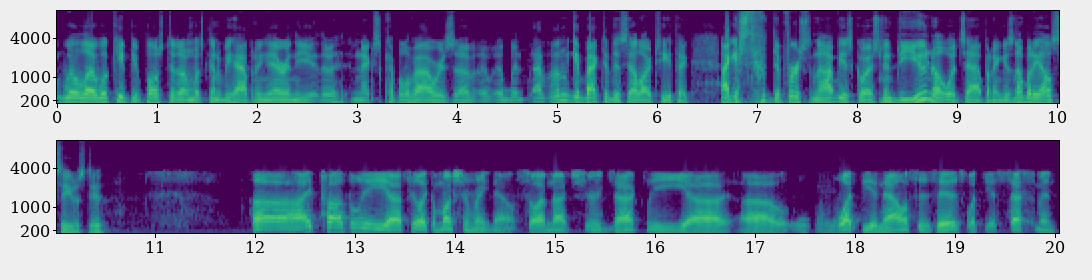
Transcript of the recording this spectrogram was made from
we'll uh, we'll keep you posted on what's going to be happening there in the the next couple of hours. Uh, uh, let me get back to this LRT thing. I guess the first and obvious question: Do you know what's happening? Because nobody else seems to. Uh, I probably uh, feel like a mushroom right now, so I'm not sure exactly uh, uh, what the analysis is, what the assessment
